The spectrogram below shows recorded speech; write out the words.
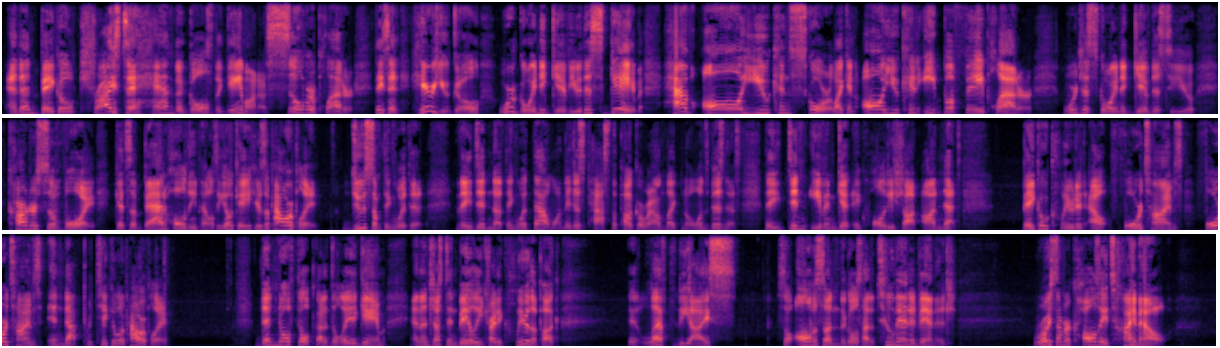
And then Bako tries to hand the Gulls the game on a silver platter. They said, Here you go. We're going to give you this game. Have all you can score, like an all you can eat buffet platter. We're just going to give this to you. Carter Savoie gets a bad holding penalty. Okay, here's a power play. Do something with it. They did nothing with that one. They just passed the puck around like no one's business. They didn't even get a quality shot on net. Bako cleared it out four times, four times in that particular power play. Then Noel Philp got a delay a game, and then Justin Bailey tried to clear the puck. It left the ice. So all of a sudden, the Gulls had a two man advantage. Roy Sommer calls a timeout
